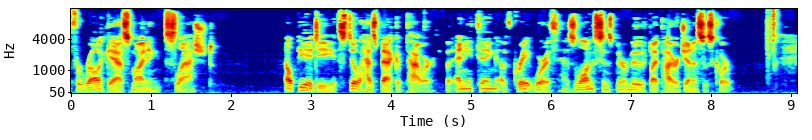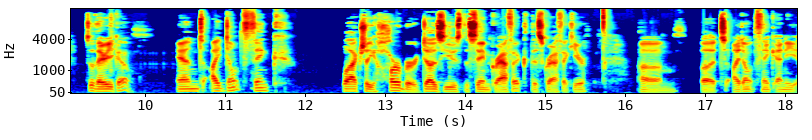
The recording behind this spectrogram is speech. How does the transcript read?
for raw gas mining slashed. LPAD still has backup power, but anything of great worth has long since been removed by Pyrogenesis Corp. So there you go. And I don't think... Well, actually, Harbor does use the same graphic, this graphic here, um, but I don't think any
